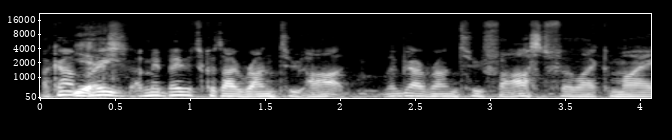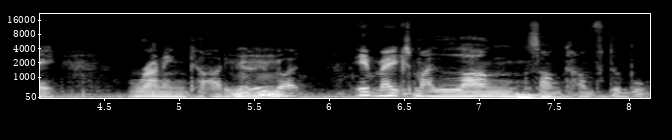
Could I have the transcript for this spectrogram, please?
I can't Yes. breathe. I mean, maybe it's because I run too hard. Maybe I run too fast for like my running cardio, Mhm. but it makes my lungs uncomfortable.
